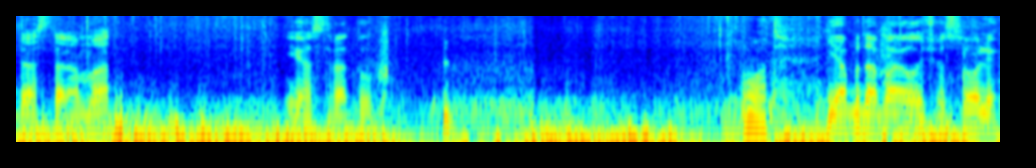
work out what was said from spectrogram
Придаст аромат и остроту. Вот. Я бы добавил еще соли,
